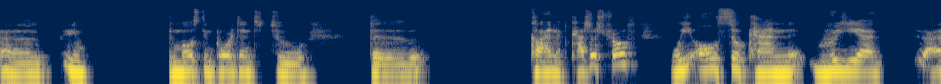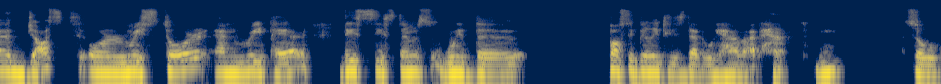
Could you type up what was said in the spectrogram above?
uh, in, the most important to the climate catastrophe, we also can readjust or restore and repair these systems with the possibilities that we have at hand. So,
